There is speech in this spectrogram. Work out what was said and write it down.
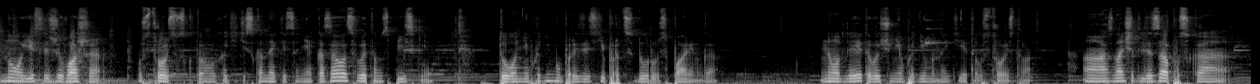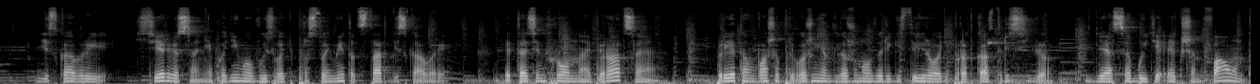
Но если же ваше устройство, с которым вы хотите сконнектиться, не оказалось в этом списке, то необходимо произвести процедуру спарринга. Но для этого еще необходимо найти это устройство. А, значит, для запуска Discovery сервиса необходимо вызвать простой метод Start Discovery. Это асинхронная операция, при этом ваше приложение должно зарегистрировать broadcast receiver для события Action Found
